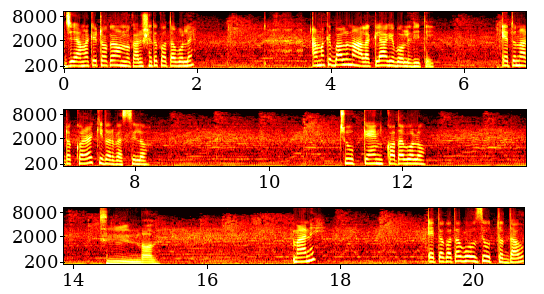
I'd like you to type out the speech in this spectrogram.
যে আমাকে টকা অন্য কারোর সাথে কথা বলে? আমাকে ভালো না লাগলে আগে বলে দিতে। এত নাটক করার কি দরকার ছিল? চুপ কেন? কথা বলো। হুম বল। মানে? এত কথা বলছি উত্তর দাও।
